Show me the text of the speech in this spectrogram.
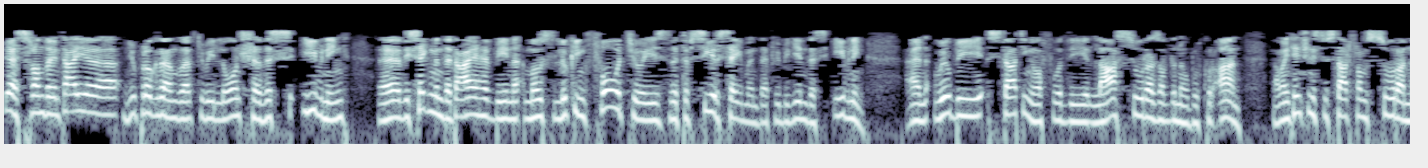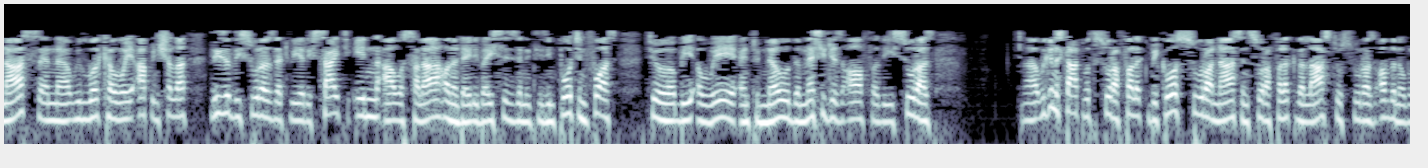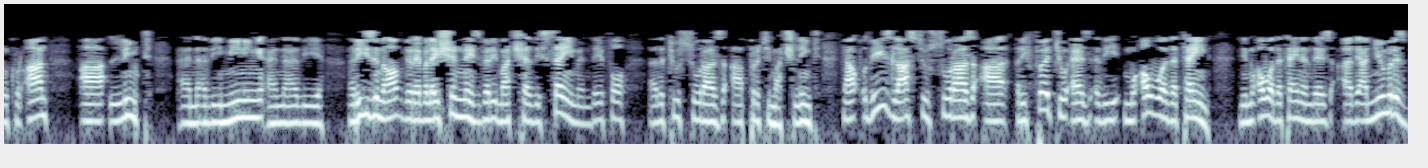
Yes, from the entire uh, new program that we launch uh, this evening, uh, the segment that I have been most looking forward to is the tafsir segment that we begin this evening. And we'll be starting off with the last surahs of the Noble Quran. Now my intention is to start from Surah Nas and uh, we'll work our way up inshallah. These are the surahs that we recite in our salah on a daily basis and it is important for us to be aware and to know the messages of these surahs uh, we're going to start with Surah Falaq because Surah Nas and Surah Falaq, the last two surahs of the Noble Quran, are linked. And uh, the meaning and uh, the reason of the revelation is very much the same. And therefore, the two surahs are pretty much linked. Now, these last two surahs are referred to as the Mu'awwadatain. The Mu'awwadatain, and there's, uh, there are numerous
